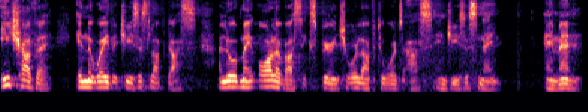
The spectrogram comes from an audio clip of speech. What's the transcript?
each other in the way that Jesus loved us. And Lord, may all of us experience your love towards us in Jesus' name. Amen.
